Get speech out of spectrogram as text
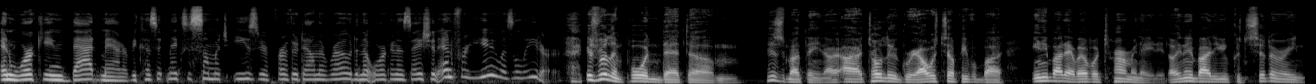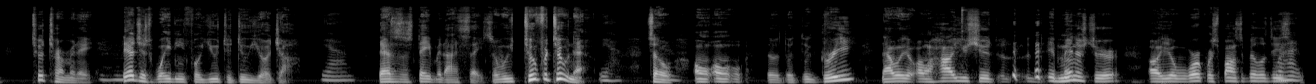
And working that manner because it makes it so much easier further down the road in the organization and for you as a leader. It's really important that um, here's my thing. I, I totally agree. I always tell people about anybody I've ever terminated or anybody you're considering to terminate. Mm-hmm. They're just waiting for you to do your job. Yeah. That's a statement I say. So we two for two now. Yeah. So on, on the, the degree now we- on how you should administer uh, your work responsibilities Right.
